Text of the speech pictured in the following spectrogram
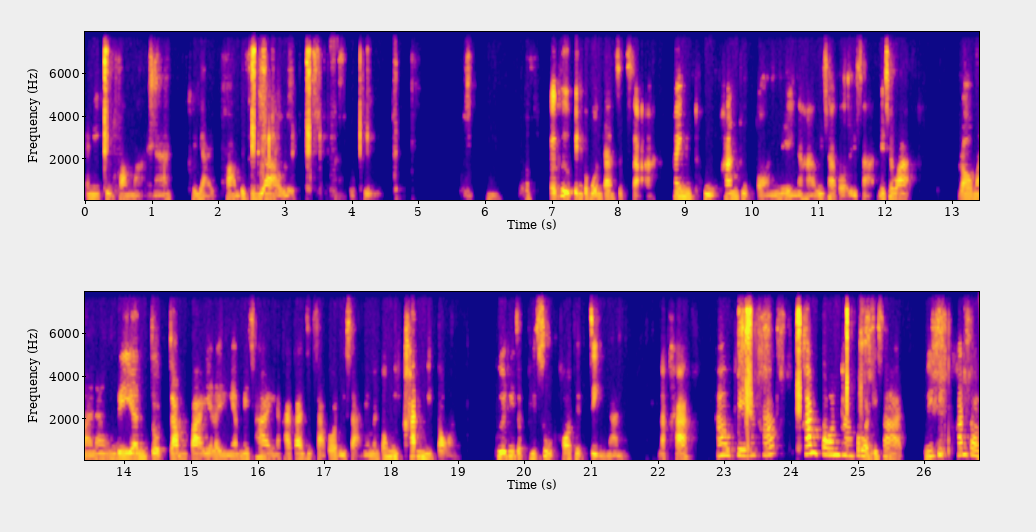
อันนี้คือความหมายนะ ขยายความไปที่ยาวเลยโอเคก็คือเป็นกระบวนการศึกษาให้มันถูกขั้นถูกตอนนั่นเองนะคะ วิชาประวัติศาสตร์ไม่ใช่ว่า เรามานั่งเรียนจดจำไปอะไรอย่างเงี้ยไม่ใช่นะคะ การศึกษาประวัติศาสตร์เนี่ยมันต้องมีขั้นมีตอน เพื่อที่จะพิสูจน์ข้อเท็จจริงนั้นนะคะเอาโอเคนะคะ ขั้นตอนทางประวัติศาสตร์ วิธีขั้นตอน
